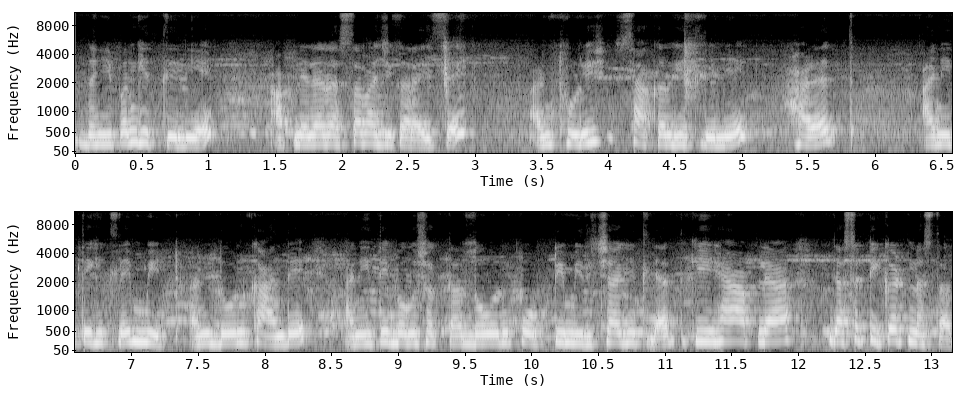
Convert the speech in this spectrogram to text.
दही पण घेतलेली आहे. आपल्याला रस्सा भाजी करायचं आहे आणि थोडी साखर घेतलेली आहे हळद आणि इथे घेतले मीठ आणि दोन कांदे. आणि इथे बघू शकता दोन पोपटी मिरच्या घेतल्यात की ह्या आपल्या जास्त तिखट नसतात.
